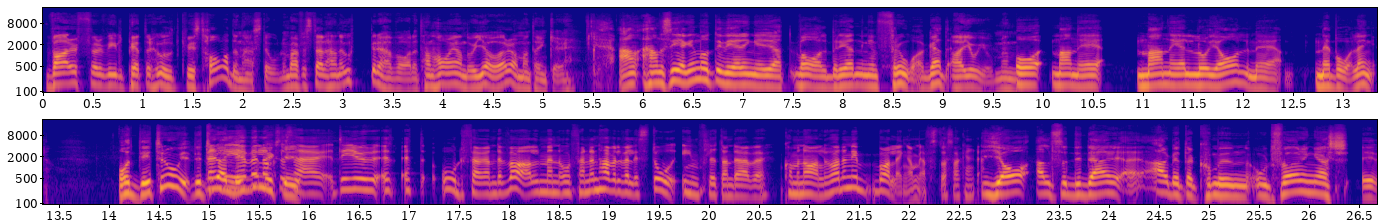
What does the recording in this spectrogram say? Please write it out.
varför vill Peter Hultqvist ha den här stolen? Varför ställer han upp i det här valet? Han har ju ändå att göra om man tänker. Han, hans egen motivering är ju att valberedningen frågade. Ja, jo, jo, men... Och man är, man är lojal med, med Borlänge. Och det tror, det tror Men jag det är väl också så här, det är ju ett, ett ordförandeval men ordföranden har väl väldigt stor inflytande över kommunalråden i Borlänge om jag förstår saken rätt. Ja, alltså det där eh, arbetarkommunordföranders eh,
